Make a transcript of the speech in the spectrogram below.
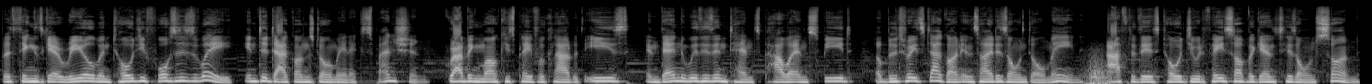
But things get real when Toji forces his way into Dagon's domain expansion, grabbing Maki's playful cloud with ease, and then with his intense power and speed, obliterates Dagon inside his own domain. After this, Toji would face off against his own son,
